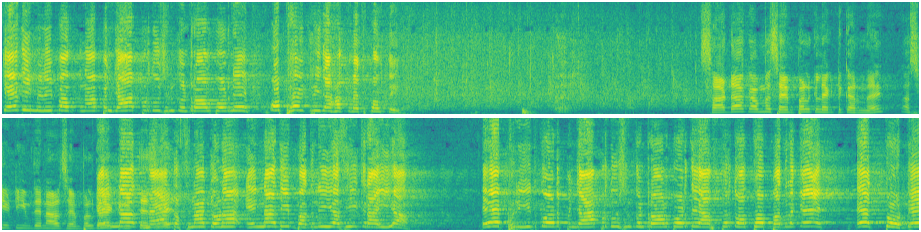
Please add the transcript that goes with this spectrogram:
ਕਿਹਦੀ ਮਿਲੀ ਭਗਤ ਨਾਲ ਪੰਜਾਬ ਪ੍ਰਦੂਸ਼ਣ ਕੰਟਰੋਲ ਬੋਰਡ ਨੇ ਉਹ ਫੈਕਟਰੀ ਦੇ ਹੱਕ ਵਿੱਚ ਭੁਗਤੇ ਸਾਡਾ ਕੰਮ ਸੈਂਪਲ ਕਲੈਕਟ ਕਰਨਾ ਹੈ। ਅਸੀਂ ਟੀਮ ਦੇ ਨਾਲ ਸੈਂਪਲ ਕਲੈਕਟ ਕੀਤੇ ਮੈਂ ਸੀ ਦੱਸਣਾ ਚਾਹਣਾ ਇਹਨਾਂ ਦੀ ਬਦਲੀ ਅਸੀਂ ਕਰਾਈ ਆ। ਇਹ ਫਰੀਦਕੋਟ ਪੰਜਾਬ ਪ੍ਰਦੂਸ਼ਣ ਕੰਟਰੋਲ ਬੋਰਡ ਦੇ ਅਫਸਰ ਤੋਂ ਉੱਥੋਂ ਬਦਲ ਕੇ ਇਹ ਤੁਹਾਡੇ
